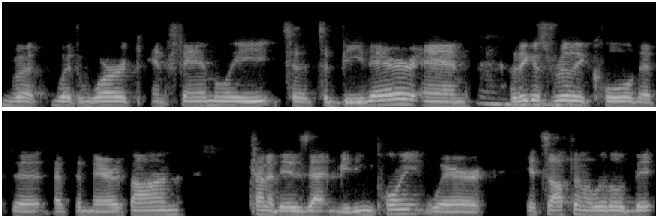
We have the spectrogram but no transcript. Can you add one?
with with work and family to to be there. And mm-hmm. I think it's mm-hmm. really cool that the that the marathon kind of is that meeting point where it's often a little bit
